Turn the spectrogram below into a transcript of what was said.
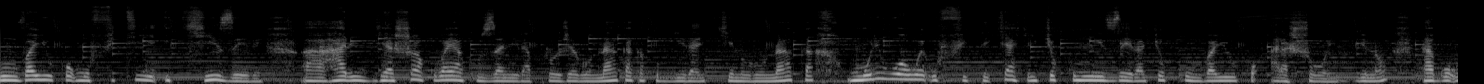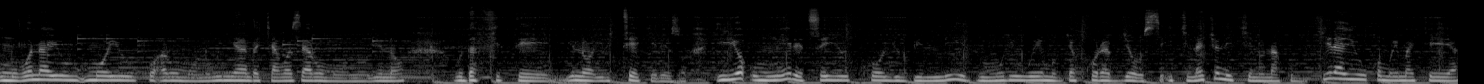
wumva yuko umufitiye icyizere Ah, hari igihe ashobora kuba yakuzanira poroje runaka akakubwira ikintu runaka muri wowe ufite cya kintu cyo kumwizera cyo kumva yuko arashoboye you know? ntabwo umubonamo yuko ari umuntu w'inyanda cyangwa se ari umuntu you know, udafite ibitekerezo. Iyo umweretse yuko you believe muri we mu byo akora byose iki na cyo ni ikintu nakubwira yuko muri makeya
